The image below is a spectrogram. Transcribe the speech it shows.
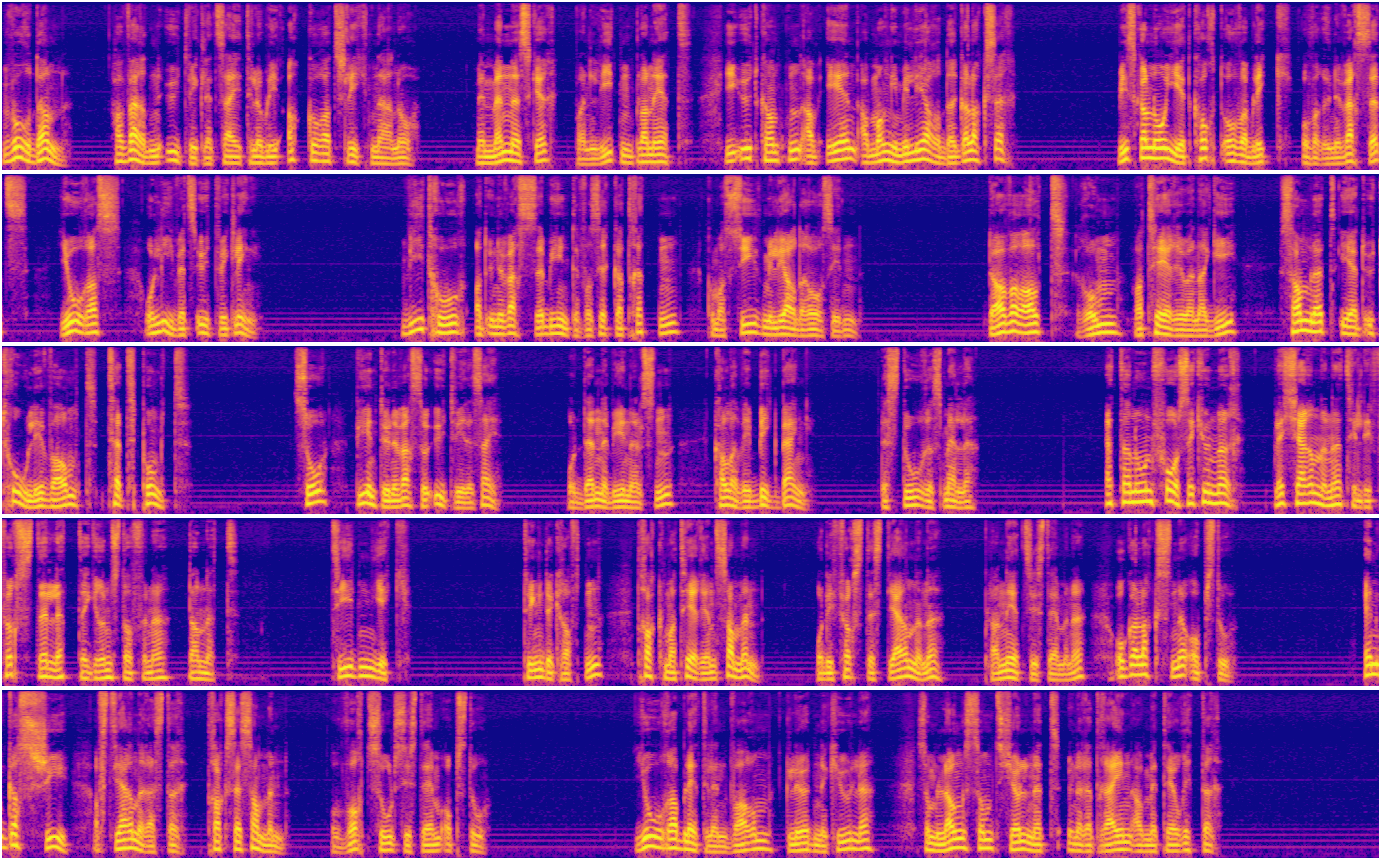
Hvordan har verden utviklet seg til å bli akkurat slik den er nå, med mennesker på en liten planet i utkanten av en av mange milliarder galakser? Vi skal nå gi et kort overblikk over universets, jordas og livets utvikling. Vi tror at universet begynte for ca. 13,7 milliarder år siden. Da var alt, rom, materie og energi, samlet i et utrolig varmt, tett punkt. Så begynte universet å utvide seg, og denne begynnelsen kaller vi Big Bang, det store smellet. Etter noen få sekunder ble kjernene til de første lette grunnstoffene dannet. Tiden gikk. Tyngdekraften trakk materien sammen, og de første stjernene, planetsystemene og galaksene oppsto. En gassky av stjernerester trakk seg sammen, og vårt solsystem oppsto. Jorda ble til en varm, glødende kule som langsomt kjølnet under et regn av meteoritter.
